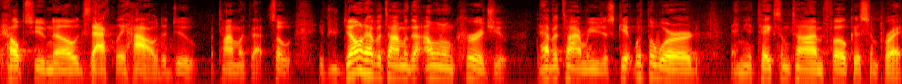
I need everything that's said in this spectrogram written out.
helps you know exactly how to do a time like that. So if you don't have a time like that, I want to encourage you to have a time where you just get with the Word and you take some time, focus, and pray.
